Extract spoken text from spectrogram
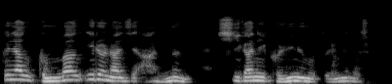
그냥 금방 일어나지 않는 시간이 걸리는 것도 있는 것입니다.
